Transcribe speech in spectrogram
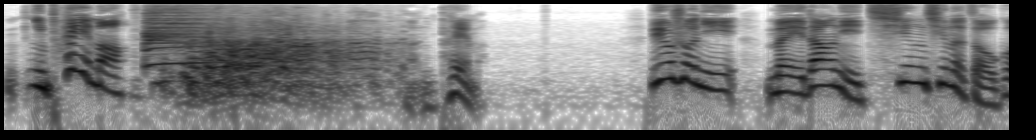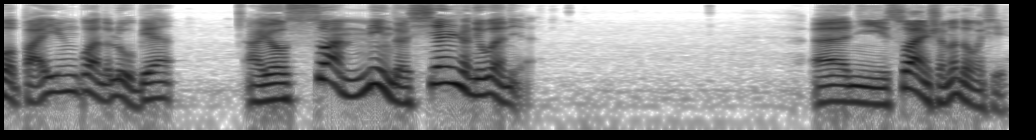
你配吗？啊，你配吗？”比如说，你每当你轻轻的走过白云观的路边，啊，有算命的先生就问你：“呃，你算什么东西？”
